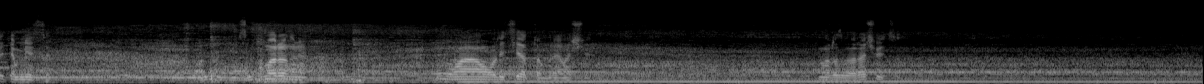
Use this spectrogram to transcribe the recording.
в этом месте. С катамаранами. Вау, летят там прям вообще. Он разворачивается.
